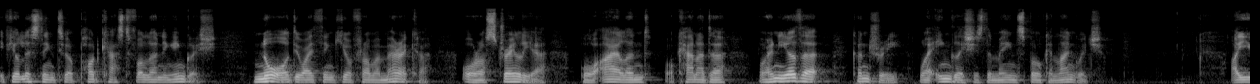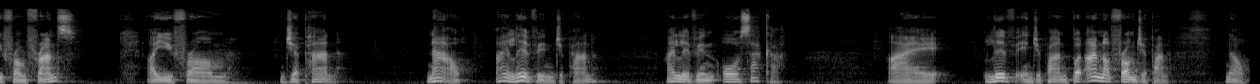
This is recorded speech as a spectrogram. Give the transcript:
if you're listening to a podcast for learning English. Nor do I think you're from America or Australia or Ireland or Canada or any other country where English is the main spoken language. Are you from France? Are you from Japan? Now, I live in Japan. I live in Osaka. I live in Japan, but I'm not from Japan. No.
